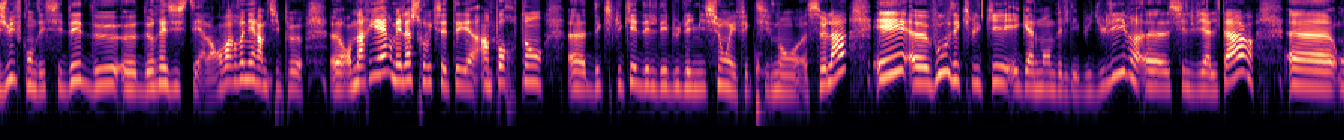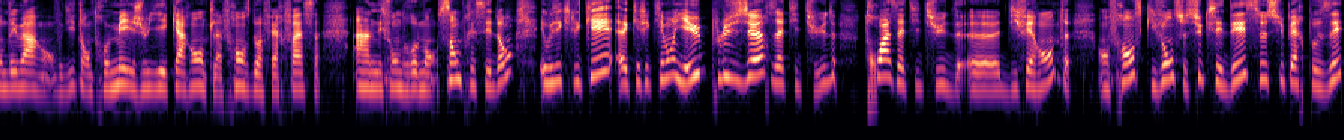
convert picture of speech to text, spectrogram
Juifs qui ont décidé de, résister. Alors, on va revenir un petit peu en arrière, mais là, je trouvais que c'était important d'expliquer dès le début de l'émission, effectivement, cela. Et vous, vous expliquez également dès le début du livre, Sylvie Altar, on démarre, vous dites, entre mai et juillet 40, la France doit faire face à un effondrement sans précédent. Et vous expliquez euh, qu'effectivement, il y a eu plusieurs attitudes, trois attitudes euh, différentes en France qui vont se succéder, se superposer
